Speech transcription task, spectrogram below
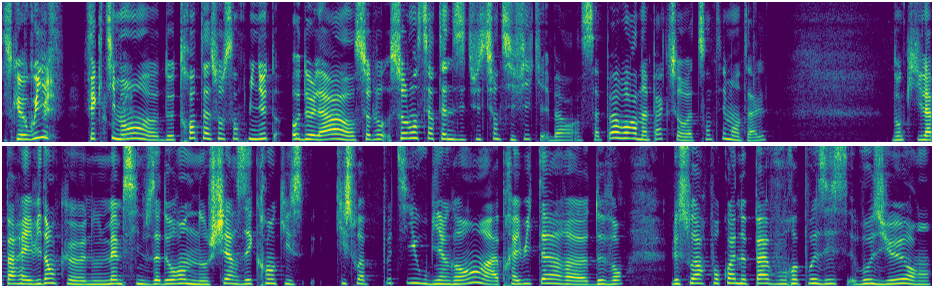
Parce que oui, effectivement, euh, de 30 à 60 minutes au-delà, hein, selon, certaines études scientifiques, eh ben, ça peut avoir un impact sur votre santé mentale. Donc il apparaît évident que même si nous adorons nos chers écrans, qu'ils qu'ils soient petits ou bien grands, après 8 heures euh, devant, le soir, pourquoi ne pas vous reposer vos yeux en,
